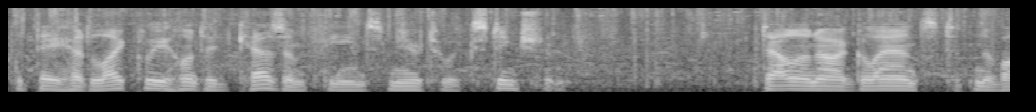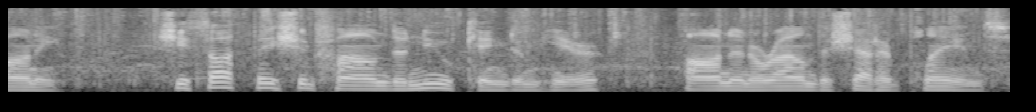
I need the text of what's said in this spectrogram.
that they had likely hunted chasm fiends near to extinction. Dalinar glanced at Navani. She thought they should found a new kingdom here, on and around the shattered plains.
